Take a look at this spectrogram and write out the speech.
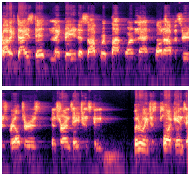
productized it and I created a software platform that loan officers, realtors, insurance agents can literally just plug into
